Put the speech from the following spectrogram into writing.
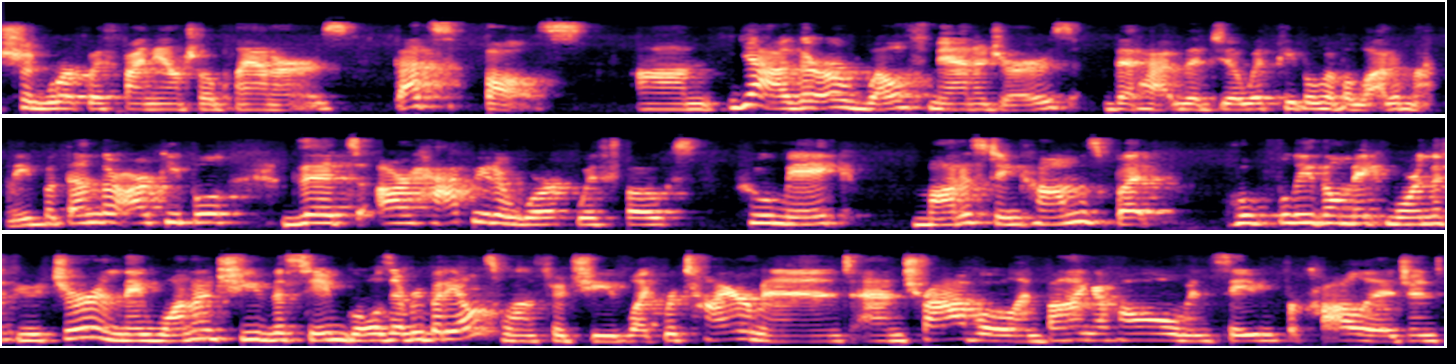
should work with financial planners. That's false. Um, yeah, there are wealth managers that have that deal with people who have a lot of money, but then there are people that are happy to work with folks who make modest incomes, but hopefully they'll make more in the future and they want to achieve the same goals everybody else wants to achieve, like retirement and travel and buying a home and saving for college. And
